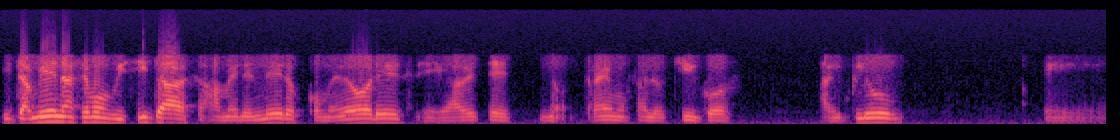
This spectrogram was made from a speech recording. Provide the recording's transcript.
y también hacemos visitas a merenderos, comedores, eh, a veces no, traemos a los chicos al club. Eh,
